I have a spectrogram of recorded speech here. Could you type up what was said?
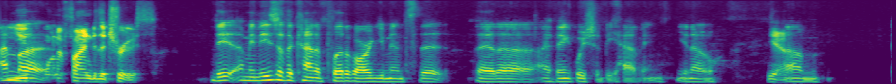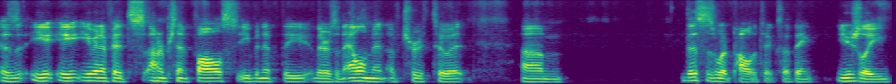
I'm, you uh, want to find the truth. The I mean, these are the kind of political arguments that that uh, I think we should be having. You know, Yeah. um, as e- even if it's 100 percent false, even if the there's an element of truth to it, um, this is what politics I think usually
